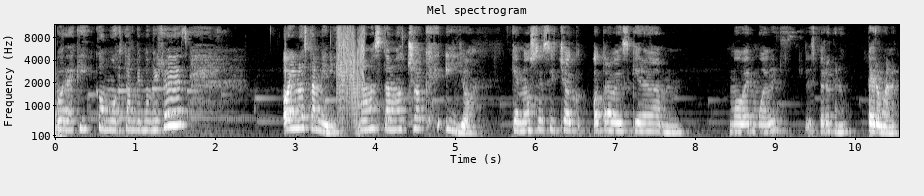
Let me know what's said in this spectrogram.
por aquí, como están viendo mis redes. Hoy no está Mili, más estamos Chuck y yo. Que no sé si Chuck otra vez quiera mm, mover muebles. Espero que no. Pero bueno,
